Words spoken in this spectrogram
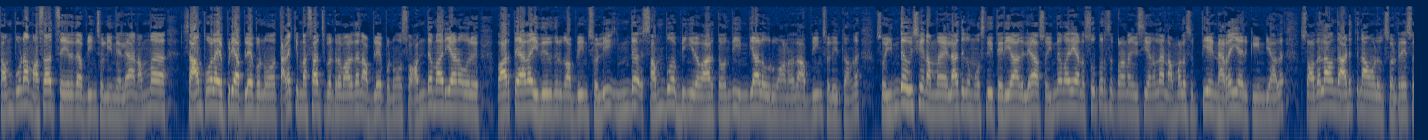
சம்புனா மசாஜ் செய்யறது அப்படின்னு சொல்லியிருந்தேன் இல்லையா? நம்ம ஷாம்புலாம் எப்படி அப்ளை பண்ணுவோம்? தலைக்கு மசாஜ் பண்ற மாதிரி தான் அப்ளை பண்ணுவோம். ஸோ அந்த மாதிரியான ஒரு வார்த்தையா தான் இது இருந்திருக்கும் அப்படின்னு சொல்லி இந்த சம்பு அப்படிங்கிற வார்த்தை வந்து இந்தியாவில் உருவானதா அப்படின்னு சொல்லியிருக்காங்க. ஸோ இந்த விஷயம் நம்ம எல்லாத்துக்கும் மோஸ்ட்லி தெரியாது இல்லையா? ஸோ இந்த மாதிரியான சூப்பர் சூப்பரான விஷயங்கள்லாம் நம்மளை சுத்தியே நிறைய இருக்கு இந்தியாவில் ஸோ அதெல்லாம் வந்து அடுத்து நான் உங்களுக்கு சொல்றேன். ஸோ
